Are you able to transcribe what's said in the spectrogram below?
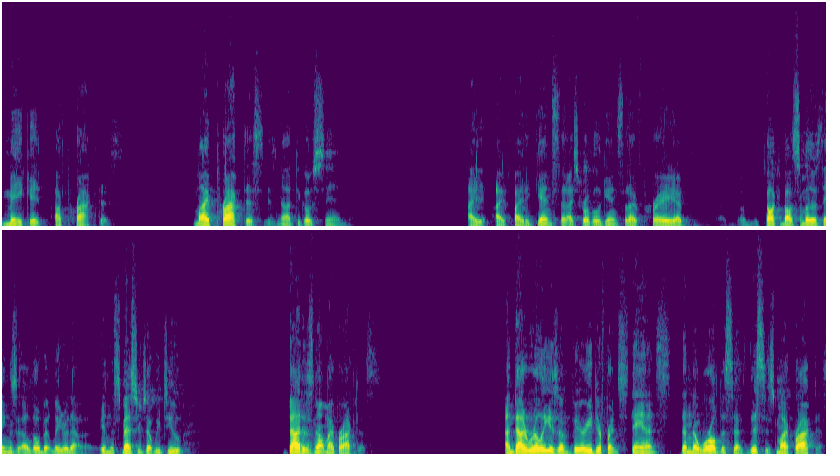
make it a practice. My practice is not to go sin. I, I fight against it. I struggle against it. I pray. I, Um, we talk about some other things a little bit later that in this message that we do. That is not my practice. And that really is a very different stance than the world that says, This is my practice.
